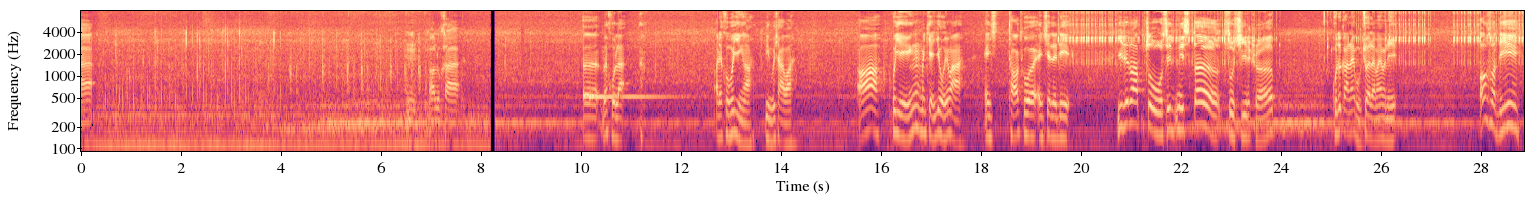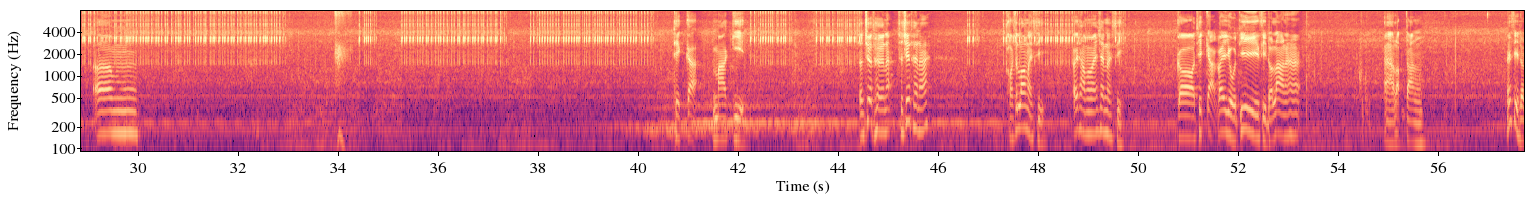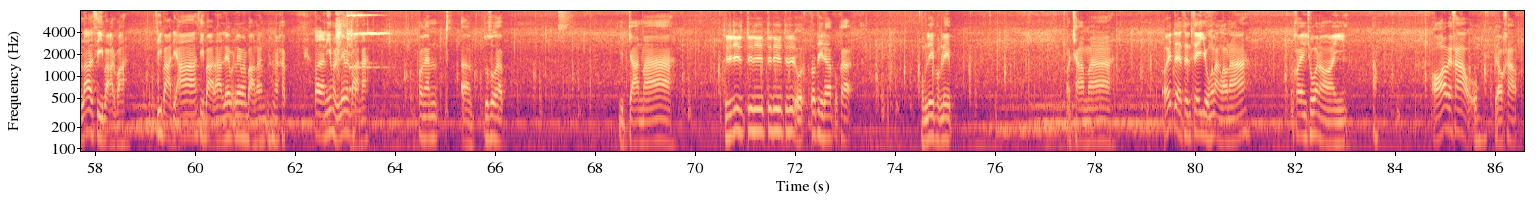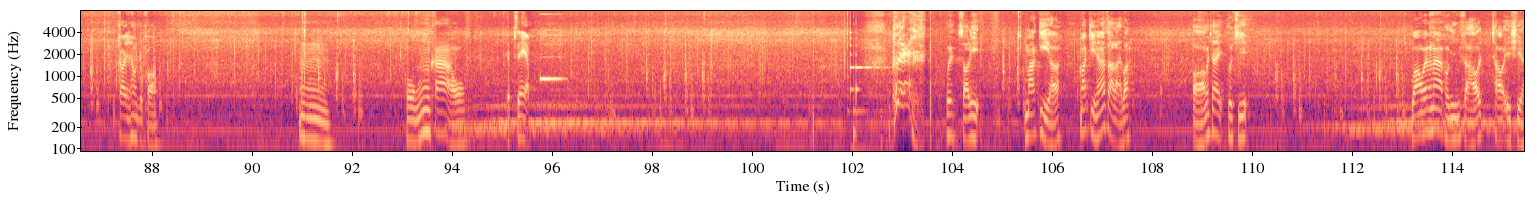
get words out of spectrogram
อืมรอลูกค้า เออไม่คุณละ อันนี้คุณผู้หญิงเหรอผู้หญิงผู้ชายวะ อ๋อ ผู้หญิงมันเขียนอยู่นี่หว่า En- Talk to a n g e lady ยินดีต้อนรับสู่ซินิสเตอร์ซูชินะครับ คุณต้องการให้ผมช่วยอะไรไหมวันนี้ โอ้ สวัสดีอืมเทกะ มากิฉันเชื่อเธอนะ ฉันเชื่อเธอนะ ขอฉันลองหน่อยสิ เอ้ยทำมาไหมฉันหน่อยสิ ก็ทิกกะก็อยู่ที่สี่ดอลลาร์นะฮะ อ่าหลับตังค์เฮ้สี่ดอลลาร์สี่บาทวะสี่บาทดิอ่าสี่บาทอ่าเล่มเล่มเป็นบาทแล้วนะครับ ตอนนี้ผมเล่มเป็นบาทนะ เพราะงั้นเอ่อสู้ๆครับ หยิบจานมาตืดตืดตืดตืดตืดโอ้โทษทีนะครับลูกค้าผมรีบผมรีบเอาชามมาเอ้ยแต่เซนเซอยู่ข้างหลังเรานะค่อยยังชั่วหน่อย อ๋อไปข้าวไปเอาข้าวข้าวอยู่ในห้องเก็บของ อืมผงข้าวแซ่บเฮ้ยเฮ้ย sorry มากี่เหรอ มากี่นะสาหร่ายปะอ๋อ ไม่ใช่ซูชิ วางไว้ข้างหน้าของหญิงสาวชาวเอเชีย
